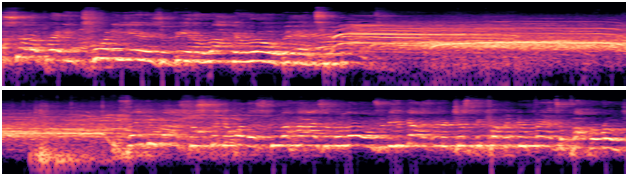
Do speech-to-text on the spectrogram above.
are celebrating 20 years of being a rock and roll band tonight. Thank you guys for sticking with us through the highs and the lows. And you guys that are just becoming new fans of Papa Roach,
